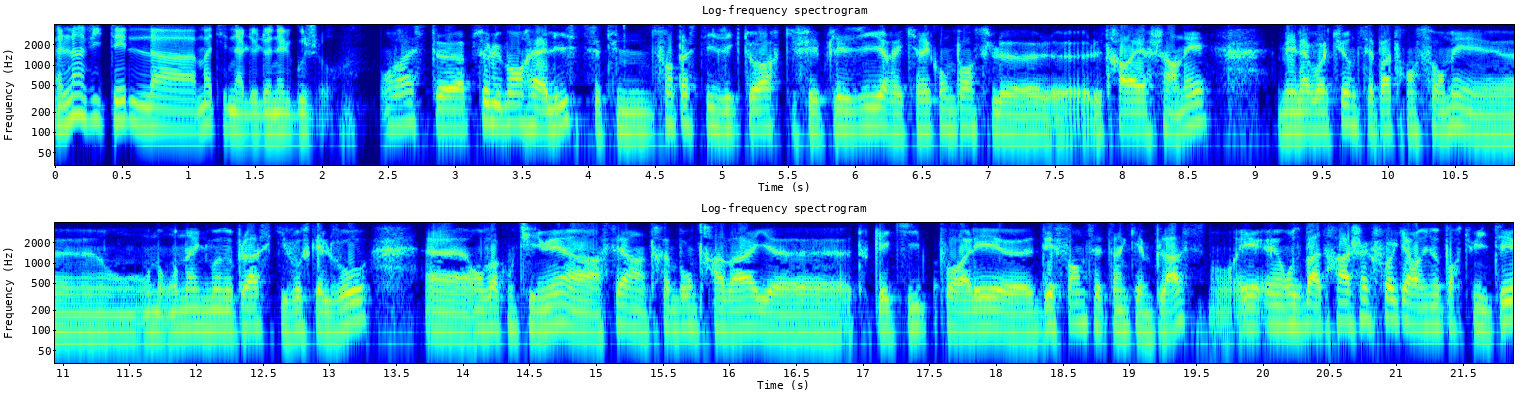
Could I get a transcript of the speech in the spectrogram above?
l'invité de la matinale de Lionel Gougeot. On reste absolument réaliste. C'est une fantastique victoire qui fait plaisir et qui récompense le, travail acharné mais la voiture ne s'est pas transformée. Euh, on, a une monoplace qui vaut ce qu'elle vaut. Euh, on va continuer à faire un très bon travail, euh, toute l'équipe, pour aller défendre cette cinquième place. Et, on se battra à chaque fois qu'il y aura une opportunité.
